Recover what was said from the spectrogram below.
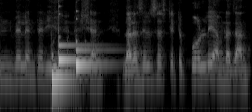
involuntary urination লারাসিলসাসটা একটু পড়লে আমরা জানতে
